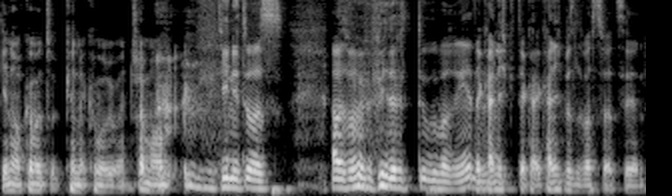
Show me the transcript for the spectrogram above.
Genau, können wir, können, können wir rüber. Schreib mal auf. Tinnitus. Aber es wollen wir wieder darüber reden. Da kann ich, da kann, kann ich ein bisschen was zu erzählen.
